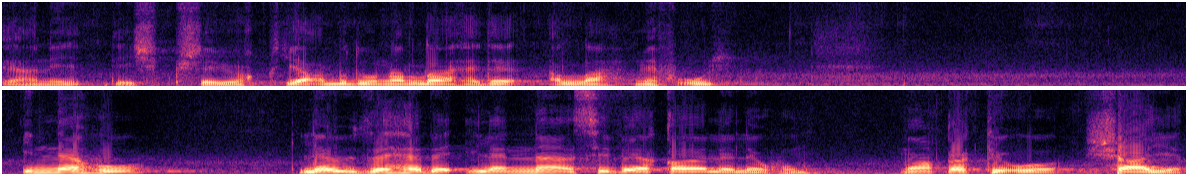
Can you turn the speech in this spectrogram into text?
yani değişik bir şey yok. Ya'budunallaha de Allah mef'ul. İnnehu lev zehebe ilen nasi ve kâle lehum. Muhakkak ki o şayet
